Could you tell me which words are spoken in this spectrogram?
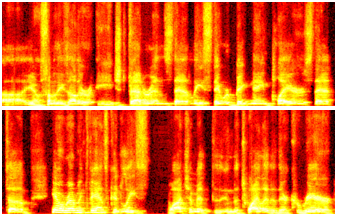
uh, you know some of these other aged veterans that at least they were big name players that uh, you know Red Wing fans could at least watch them at the, in the twilight of their career,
